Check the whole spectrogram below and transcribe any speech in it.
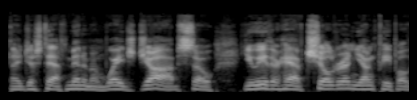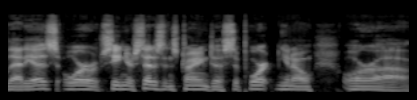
They just have minimum wage jobs, so you either have children, young people that is, or senior citizens trying to support, you know, or uh,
